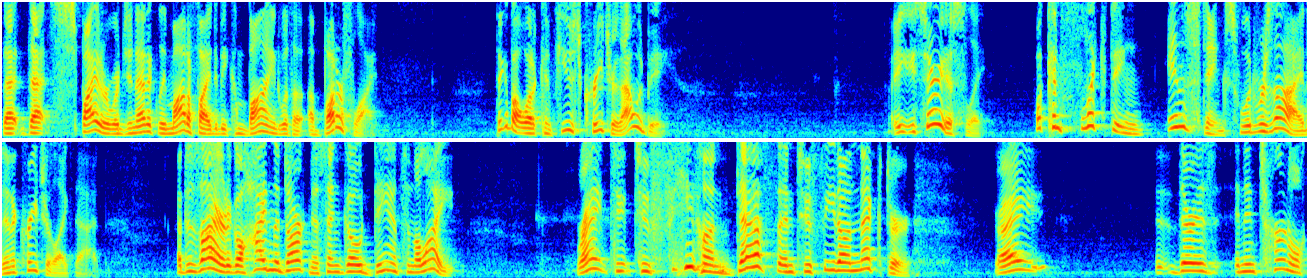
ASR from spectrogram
that, that spider were genetically modified to be combined with a, a butterfly. Think about what a confused creature that would be. Are you seriously? What conflicting instincts would reside in a creature like that? A desire to go hide in the darkness and go dance in the light. Right? To, to feed on death and to feed on nectar. Right? There is an internal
